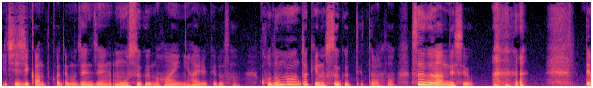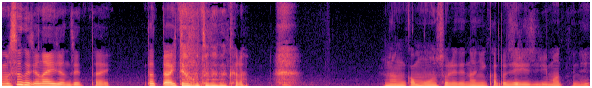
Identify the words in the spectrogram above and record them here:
1時間とかでも全然もうすぐの範囲に入るけどさ、子供の時のすぐって言ったらさ、すぐなんですよ。でもすぐじゃないじゃん、絶対。だって相手は大人だから。なんかもうそれで何かとじりじり待ってね。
